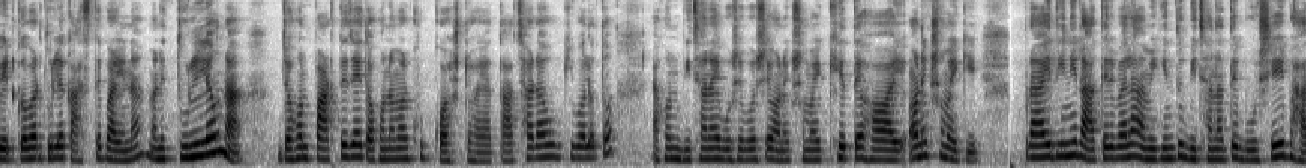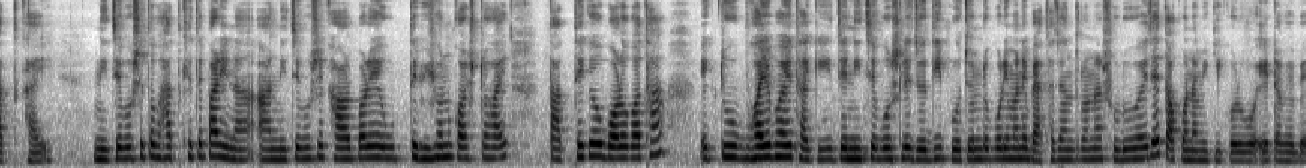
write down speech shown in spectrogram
বেড কভার তুলে কাচতে পারি না মানে তুললেও না, যখন পারতে যাই তখন আমার খুব কষ্ট হয়। আর তাছাড়াও কি বলতো, এখন বিছানায় বসে বসে অনেক সময় খেতে হয়, অনেক সময় কি, প্রায় দিনই রাতের বেলা আমি কিন্তু বিছানাতে বসেই ভাত খাই। নিচে বসে তো ভাত খেতে পারি না, আর নিচে বসে খাওয়ার পরে উঠতে ভীষণ কষ্ট হয় তার থেকেও বড় কথা, একটু ভয়ে ভয়ে থাকি যে নিচে বসলে যদি প্রচণ্ড পরিমাণে ব্যথা যন্ত্রণা শুরু হয়ে যায় তখন আমি কি করব এটা ভেবে।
